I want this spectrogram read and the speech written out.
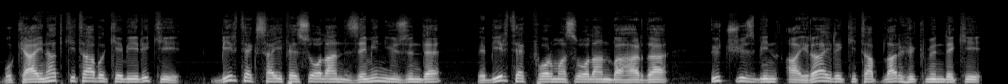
bu kainat kitabı kebiri ki, bir tek sayfası olan zemin yüzünde ve bir tek forması olan baharda, 300 bin ayrı ayrı kitaplar hükmündeki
